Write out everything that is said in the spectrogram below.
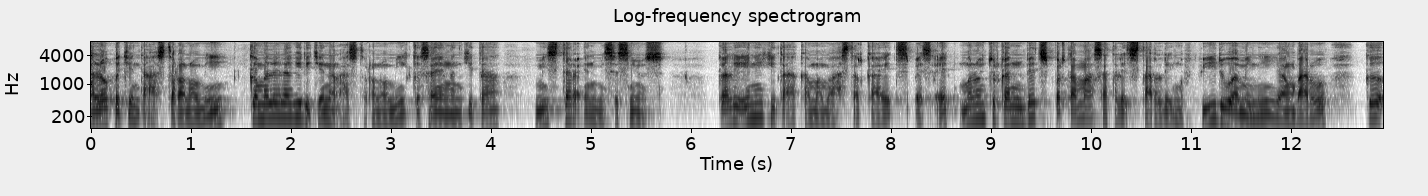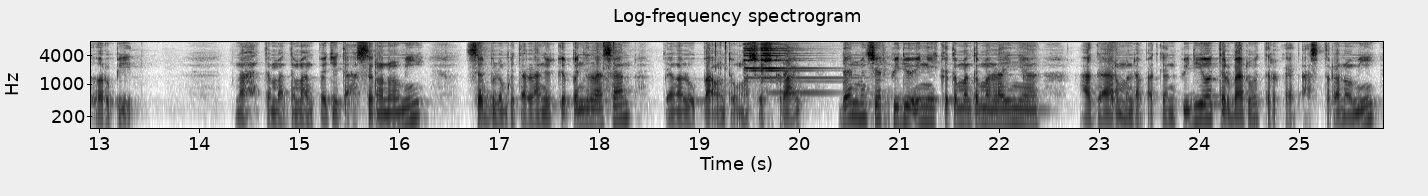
Halo pecinta astronomi, kembali lagi di channel astronomi kesayangan kita, Mr. and Mrs. News. Kali ini kita akan membahas terkait SpaceX meluncurkan batch pertama satelit Starlink V2 mini yang baru ke orbit. Nah teman-teman pecinta astronomi, sebelum kita lanjut ke penjelasan, jangan lupa untuk subscribe dan share video ini ke teman-teman lainnya agar mendapatkan video terbaru terkait astronomi,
